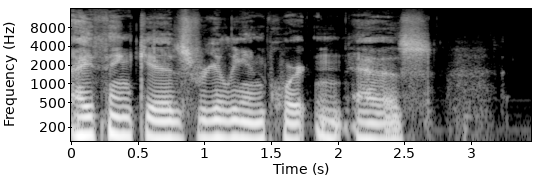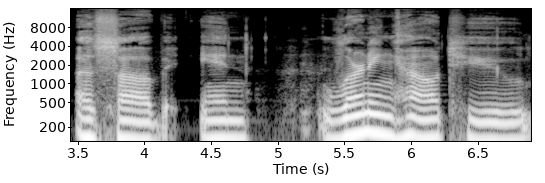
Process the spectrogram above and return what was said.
I think is really important as a sub in learning how to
